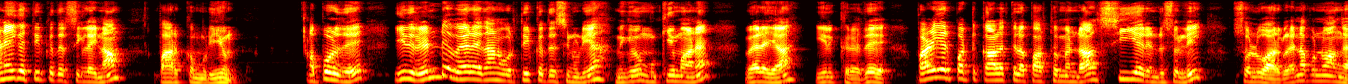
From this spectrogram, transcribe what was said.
அநேக தீர்க்கதரிசிகளை நாம் பார்க்க முடியும். அப்பொழுது இது ரெண்டு வேலை தான் ஒரு தீர்க்கதர்சினுடைய மிகவும் முக்கியமான வேலையாக இருக்கிறது. பழையற்பட்டு காலத்தில் பார்த்தோம் என்றால் சீயர் என்று சொல்லி சொல்லுவார்கள். என்ன பண்ணுவாங்க?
